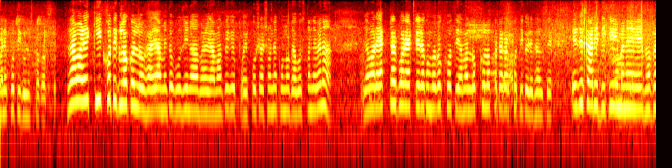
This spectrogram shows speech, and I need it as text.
মানে ক্ষতিগ্রস্ত করছে? আমার এই কি ক্ষতিগুলো করল ভাই? আমি তো বুঝি না ভাই আমাকে কি প্রশাসনে কোনো ব্যবস্থা নেবে না? যে আমার একটার পর একটা এরকম ভাবে ক্ষতি, আমার লক্ষ লক্ষ টাকার ক্ষতি করে ফেলছে। এই যে চারিদিকে মানে এইভাবে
